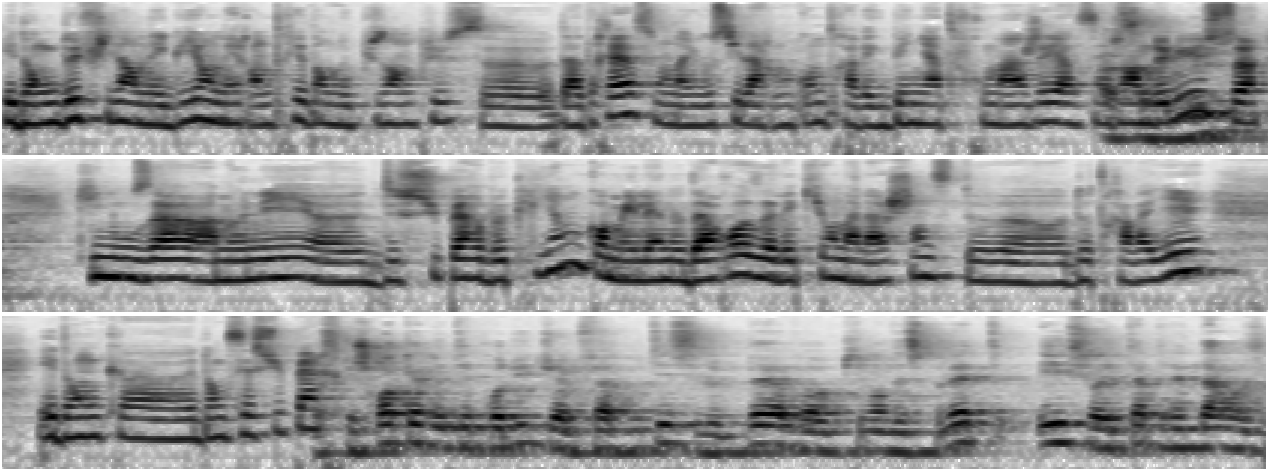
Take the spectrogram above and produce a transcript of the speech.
et donc, de fil en aiguille, on est rentré dans de plus en plus euh, d'adresses. On a eu aussi la rencontre avec Beignat Fromager à Saint-Jean-de-Luz, qui nous a amené euh, de superbes clients, comme Hélène Darroze, avec qui on a la chance de, de travailler. Et donc, euh, donc c'est super. Parce que je crois qu'un de tes produits que tu vas me faire goûter, c'est le beurre au piment d'Espelette et sur les tables d'Hélène Darroze.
